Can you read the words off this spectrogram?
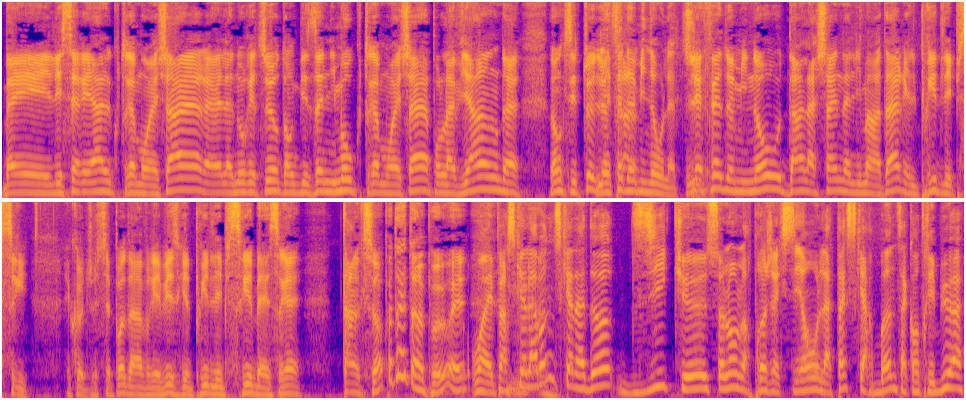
ben les céréales coûteraient moins cher, euh, la nourriture donc des animaux coûterait moins cher pour la viande. euh, Donc c'est tout le L'effet domino là-dessus. L'effet domino dans la chaîne alimentaire et le prix de l'épicerie. Écoute, je sais pas dans la vraie vie est-ce que le prix de l'épicerie baisserait tant que ça, peut-être un peu. hein. Ouais, parce que la Banque du Canada dit que selon leurs projections, la taxe carbone, ça contribue à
